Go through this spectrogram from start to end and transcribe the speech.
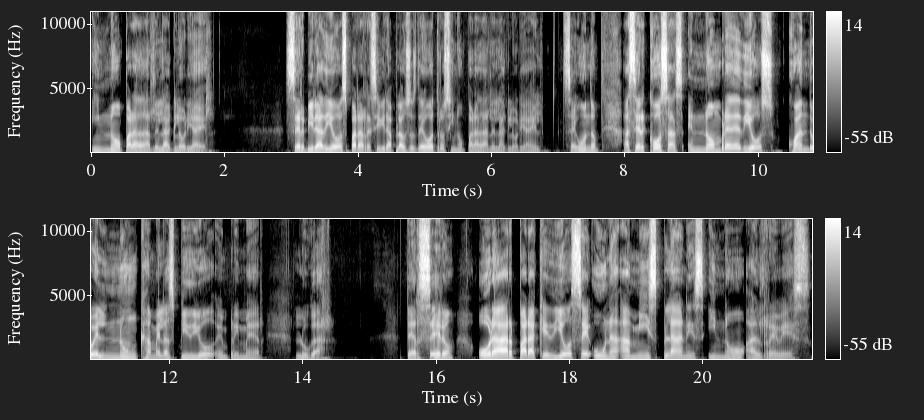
y no para darle la gloria a Él. Servir a Dios para recibir aplausos de otros y no para darle la gloria a Él. Segundo, hacer cosas en nombre de Dios cuando Él nunca me las pidió en primer lugar. Tercero, orar para que Dios se una a mis planes y no al revés.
